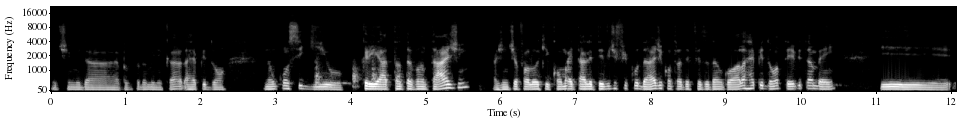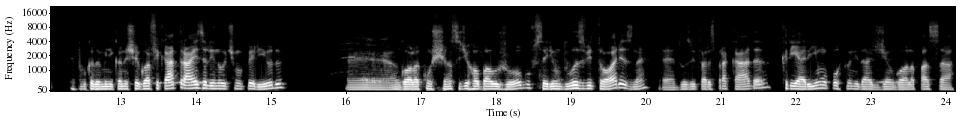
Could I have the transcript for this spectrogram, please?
O time da República Dominicana, da Rapidon, não conseguiu criar tanta vantagem. A gente já falou aqui como a Itália teve dificuldade contra a defesa da Angola, a Rapidon teve também. E a República Dominicana chegou a ficar atrás ali no último período. É, Angola com chance de roubar o jogo, seriam duas vitórias, né? É, duas vitórias para cada, criaria uma oportunidade de Angola passar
